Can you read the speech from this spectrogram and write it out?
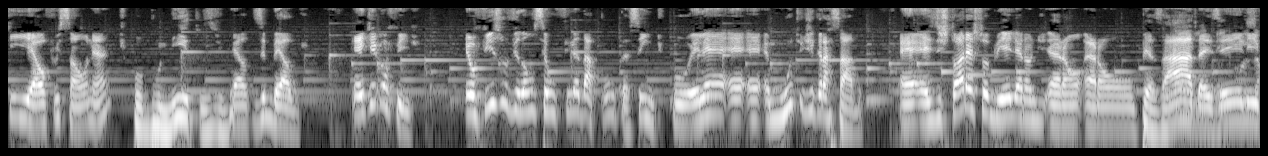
que elfos são, né? Tipo, bonitos, esbeltos e belos. E aí, o que, que eu fiz? Eu fiz o vilão ser um filho da puta, assim, tipo, ele é, é- é- é muito desgraçado. É, as histórias sobre ele eram, eram, eram pesadas, É, ele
